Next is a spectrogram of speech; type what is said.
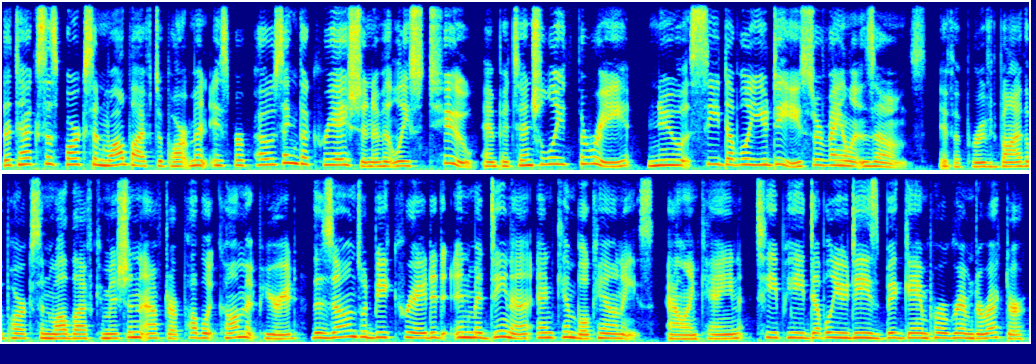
the Texas Parks and Wildlife Department is proposing the creation of at least two and potentially three new CWD surveillance zones. If approved by the Parks and Wildlife Commission after a public comment period, the zones would be created in Medina and Kimble counties. Alan Cain, TPWD's Big Game Program Director,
